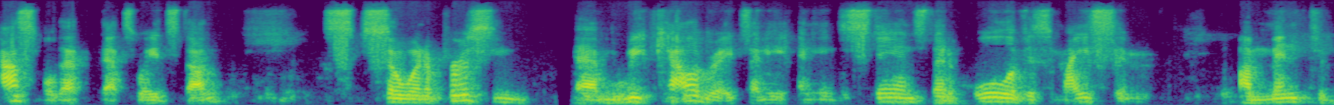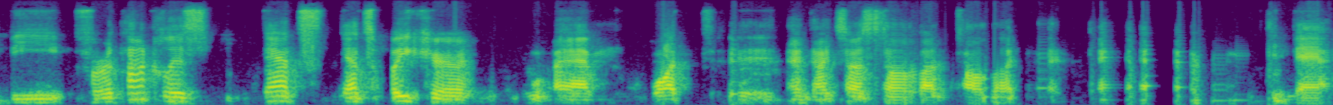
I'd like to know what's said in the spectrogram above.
possible. That that's the way it's done. So when a person um, recalibrates and he, and he understands that all of his meisim are meant to be for a tachlis, that's that's oiker um, what uh, and I saw about did that.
